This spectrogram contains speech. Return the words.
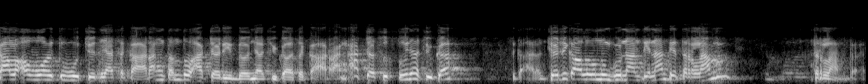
Kalau Allah itu wujudnya sekarang, tentu ada ridhonya juga sekarang, ada sutunya juga sekarang. Jadi kalau nunggu nanti-nanti terlam, terlambat.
